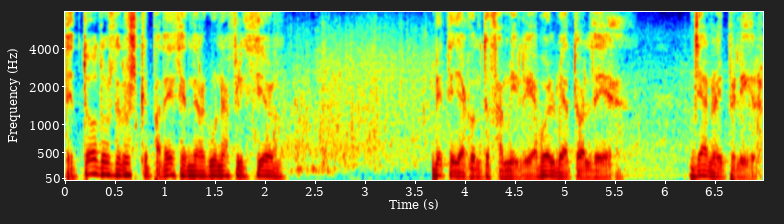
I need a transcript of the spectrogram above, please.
de todos los que padecen de alguna aflicción. Vete ya con tu familia, vuelve a tu aldea. Ya no hay peligro.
